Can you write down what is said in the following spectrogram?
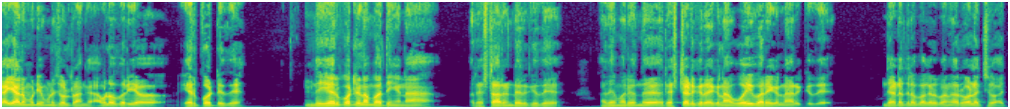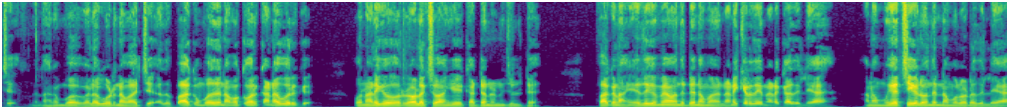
கையாள முடியும்னு சொல்கிறாங்க அவ்வளோ பெரிய ஏர்போர்ட் இது. இந்த ஏர்போர்ட்லாம் பார்த்தீங்கன்னா ரெஸ்டாரண்ட் இருக்குது. அதே மாதிரி வந்து ரெஸ்ட் எடுக்கிறதுக்கெல்லாம் ஓய்வு அறைகள்லாம் இருக்குது. இந்த இடத்துல பார்க்குறது பாருங்க ரோலக்ஸ் வாட்ச்சு இதெல்லாம் ரொம்ப விலை கூடின வாட்ச்சு அதை பார்க்கும்போது நமக்கும் ஒரு கனவு இருக்குது ஒரு நாளைக்கு ஒரு ரோலக்ஸ் வாங்கி கட்டணும்னு சொல்லிட்டு பார்க்கலாம். எதுக்குமே வந்துட்டு நம்ம நினைக்கிறது நடக்காது இல்லையா? ஆனால் முயற்சிகள் வந்து நம்மளோடது இல்லையா?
